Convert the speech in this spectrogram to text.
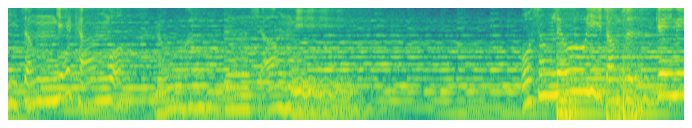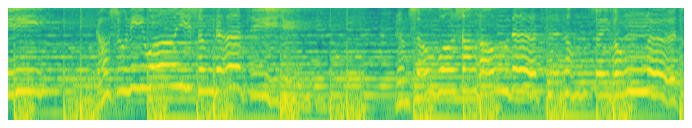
以整夜看我如何的想你。我想留一张纸给你。告诉你我一生的际遇，让受过伤后的刺痛随风而去。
